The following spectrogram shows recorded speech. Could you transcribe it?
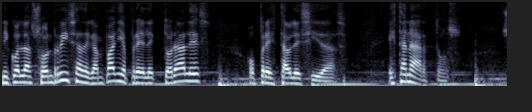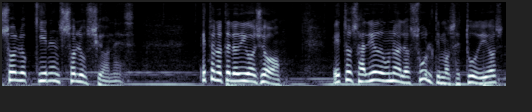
ni con las sonrisas de campañas preelectorales o preestablecidas. Están hartos. Solo quieren soluciones. Esto no te lo digo yo. Esto salió de uno de los últimos estudios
